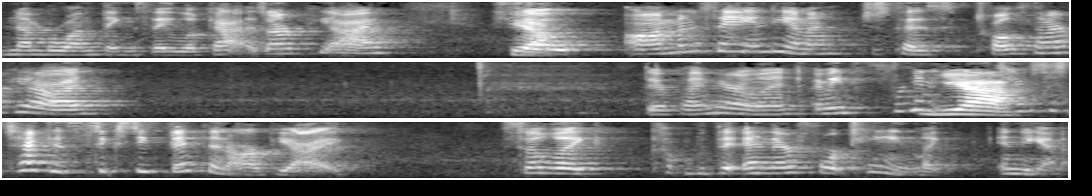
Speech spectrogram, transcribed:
number one things they look at is RPI. So Yeah. I'm gonna say Indiana, just because 12th in RPI. They're playing Maryland. I mean, freaking Yeah. Texas Tech is 65th in RPI. So like, and they're 14. Like Indiana,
